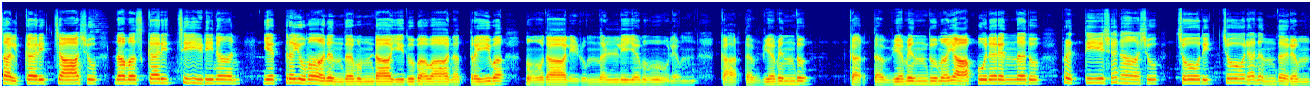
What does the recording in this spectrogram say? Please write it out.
സൽക്കരിച്ചാശു നമസ്കരിച്ചിടിനാൻ. എത്രയുമാനന്ദമുണ്ടായിതു ഭവാനത്രൈവ മോതാലെഴുന്നള്ളിയ മൂലം. കാർത്തവ്യമെന്തു? കർത്തവ്യമെന്തു മയാ പുനരെന്നതു? പ്രത്യീശനാശു ചോദിച്ചോരനന്തരം.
